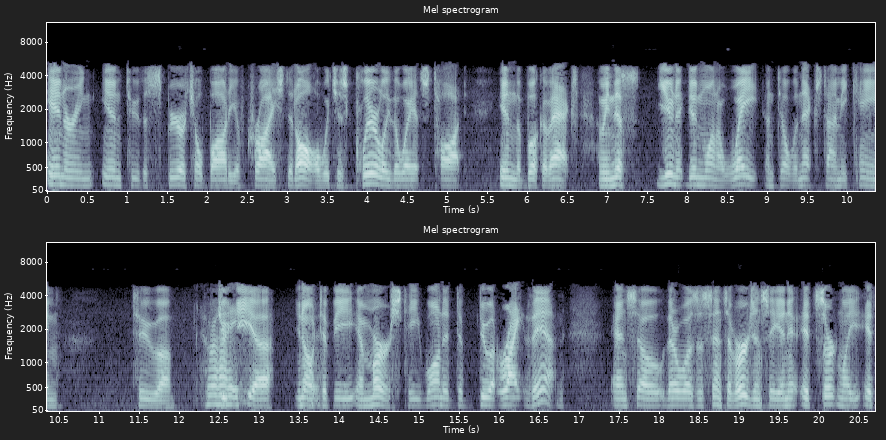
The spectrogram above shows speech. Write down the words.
entering into the spiritual body of Christ at all, which is clearly the way it's taught in the book of Acts. I mean, this eunuch didn't want to wait until the next time he came to uh, right. Judea, you know, to be immersed. He wanted to do it right then. And so there was a sense of urgency, and it, it certainly it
